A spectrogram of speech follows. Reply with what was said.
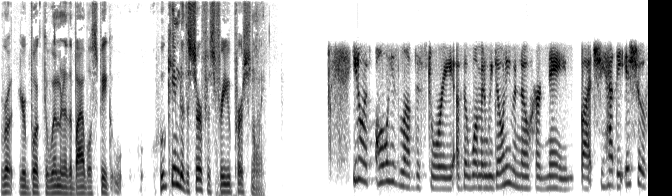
wrote your book, "The Women of the Bible Speak." Who came to the surface for you personally? You know, I've always loved the story of the woman. We don't even know her name, but she had the issue of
